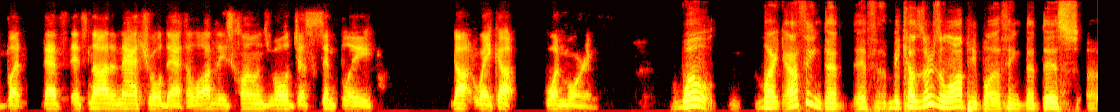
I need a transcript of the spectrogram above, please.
but that's it's not a natural death. A lot of these clones will just simply not wake up one morning. Well, like I think that if because there's a lot of people that think that this uh,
